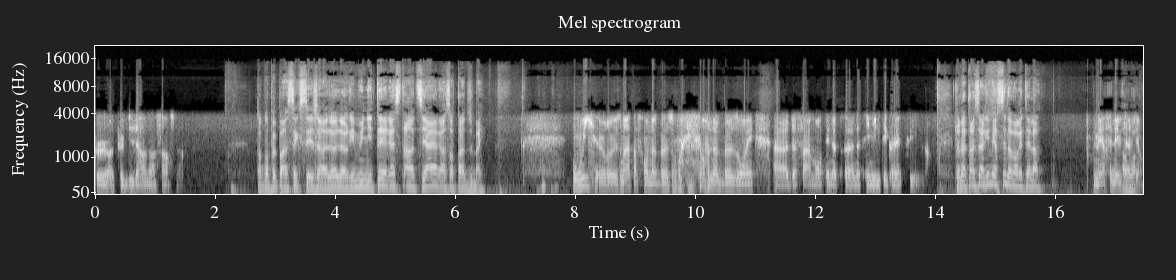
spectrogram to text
peu un peu bizarres dans ce sens-là. Donc on peut penser que ces gens-là, leur immunité reste entière en sortant du bain. Oui, heureusement, parce qu'on a besoin, on a besoin euh, de faire monter notre, notre immunité collective. Jonathan Zari, merci d'avoir été là. Merci de l'invitation.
